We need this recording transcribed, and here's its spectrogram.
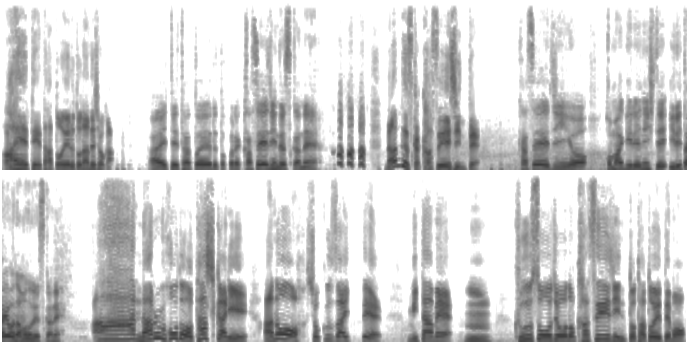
あえて例えると何でしょうか？あえて例えるとこれ火星人ですかね。何ですか火星人って？火星人を細切れにして入れたようなものですかね。あー、なるほど。確かに、あの食材って、見た目、うん、空想上の火星人と例えても、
